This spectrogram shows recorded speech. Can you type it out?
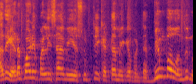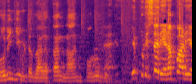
அது எடப்பாடி பழனிசாமியை சுற்றி கட்டமைக்கப்பட்ட பிம்பம் வந்து நொறுங்கி விட்டதாகத்தான் நான் பொருள் எப்படி சார் எடப்பாடிய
